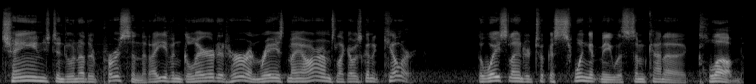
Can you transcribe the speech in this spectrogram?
changed into another person, that I even glared at her and raised my arms like I was going to kill her. The wastelander took a swing at me with some kind of club.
